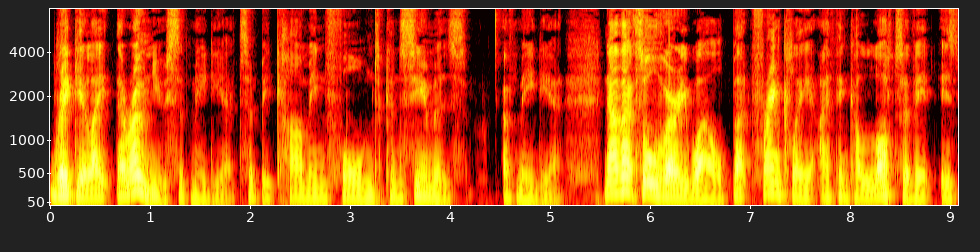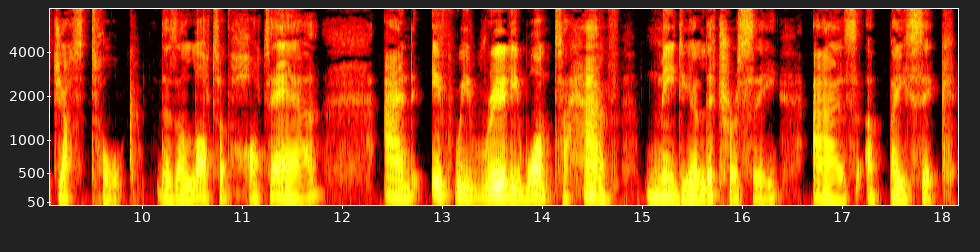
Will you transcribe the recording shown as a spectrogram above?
regulate their own use of media, to become informed consumers of media. Now, that's all very well, but frankly, I think a lot of it is just talk. There's a lot of hot air. And if we really want to have media literacy as a basic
